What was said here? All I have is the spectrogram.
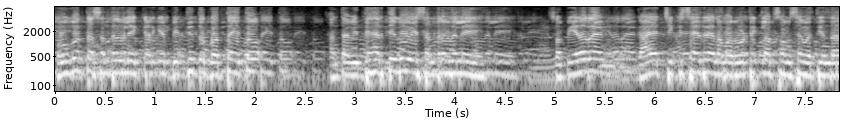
ಹೋಗುವಂತ ಸಂದರ್ಭದಲ್ಲಿ ಕೆಳಗೆ ಬಿದ್ದಿದ್ದು ಗೊತ್ತಾಯ್ತು. ಅಂತ ವಿದ್ಯಾರ್ಥಿಗೂ ಈ ಸಂದರ್ಭದಲ್ಲಿ ಸ್ವಲ್ಪ ಏನಾರ ಗಾಯ ಚಿಕಿತ್ಸೆ ಇದ್ರೆ ನಮ್ಮ ರೋಟರಿ ಕ್ಲಬ್ ಸಂಸ್ಥೆ ವತಿಯಿಂದ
